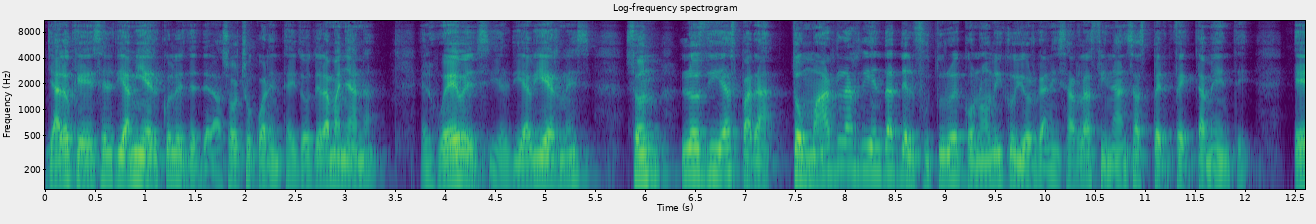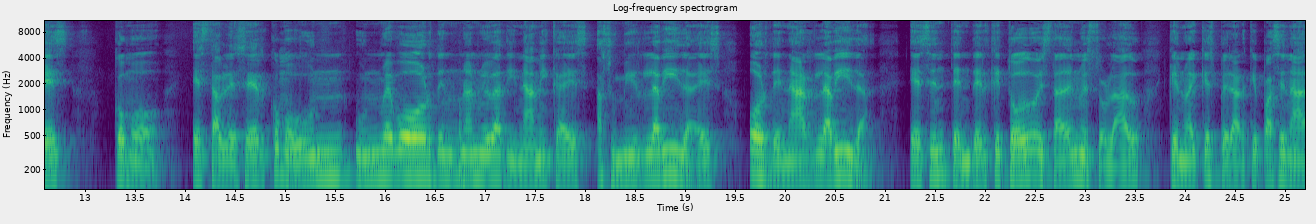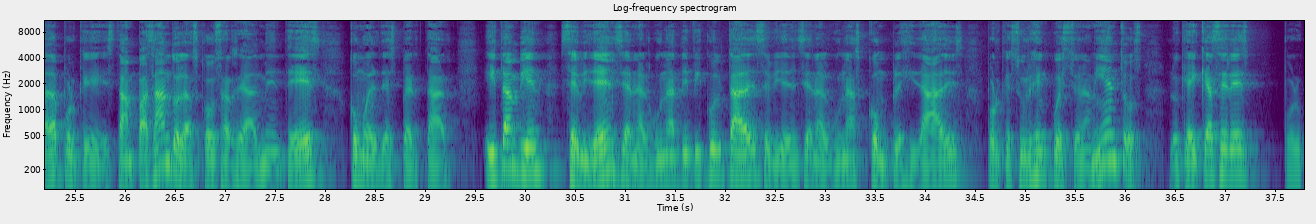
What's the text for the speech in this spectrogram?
Ya lo que es el día miércoles desde las 8.42 de la mañana, el jueves y el día viernes, son los días para tomar las riendas del futuro económico y organizar las finanzas perfectamente. Es como establecer como un, nuevo orden, una nueva dinámica, es asumir la vida, es ordenar la vida, es entender que todo está de nuestro lado, que no hay que esperar que pase nada porque están pasando las cosas realmente, es como el despertar. Y también se evidencian algunas dificultades, se evidencian algunas complejidades porque surgen cuestionamientos. Lo que hay que hacer es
